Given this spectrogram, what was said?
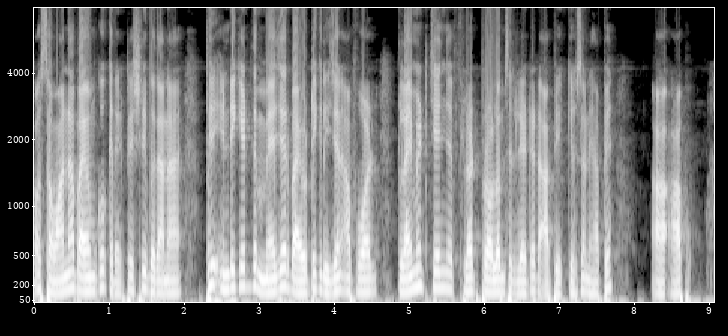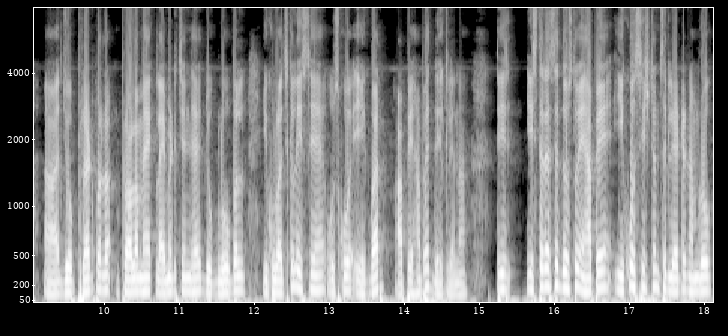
और सवाना बायोम को करेक्टरिस्टिक बताना है। फिर indicate the major biotic region of world climate change flood problem से रिलेटेड आप एक क्वेश्चन यहाँ पे आ, आप जो फ्लड प्रॉब्लम है, क्लाइमेट चेंज है, जो ग्लोबल इकोलॉजिकल इश्यू है, उसको एक बार आप यहाँ पे देख लेना। तो इस तरह से दोस्तों यहाँ पे इकोसिस्टम से रिलेटेड हम लोग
